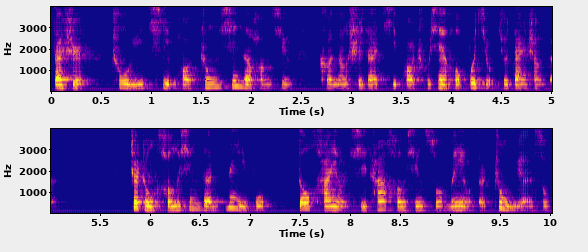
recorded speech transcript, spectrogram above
但是，处于气泡中心的恒星。可能是在气泡出现后不久就诞生的。这种恒星的内部都含有其他恒星所没有的重元素，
